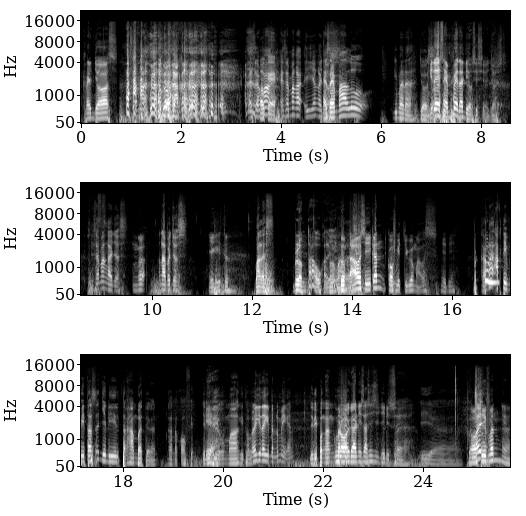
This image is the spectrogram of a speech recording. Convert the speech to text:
keren Jos. SMA, Oke. SMA enggak iya enggak Jos? SMA lu gimana, Jos? Itu SMP tadi OSIS ya, Jos. SMA enggak Jos? Enggak. Kenapa Jos? Ya gitu. Males. Belum tahu kali. Oh, ya. Belum tahu sih kan Covid juga males. Jadi Karena aktivitasnya jadi terhambat ya kan karena Covid. Jadi Iya. di rumah gitu. Apalagi kita lagi pandemi kan? Jadi pengangguran. Berorganisasi sih jadi susah ya. Iya. kalau Steven ya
